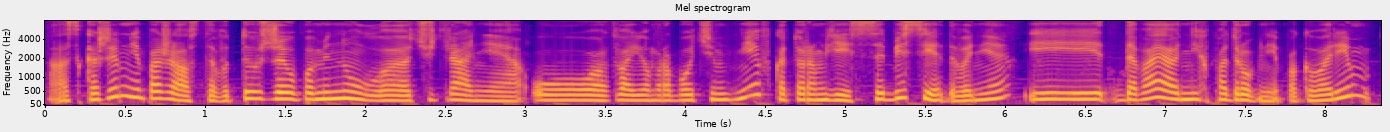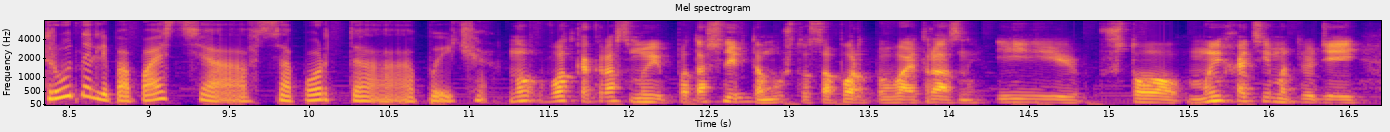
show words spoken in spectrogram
А скажи мне, пожалуйста, вот ты уже упомянул э, чуть ранее о твоем рабочем дне, в котором есть собеседование, и давай о них подробнее поговорим. Трудно ли попасть а, в support а, Пейча? Ну, вот как раз мы подошли к тому, что support бывает разный, и что мы хотим от людей –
